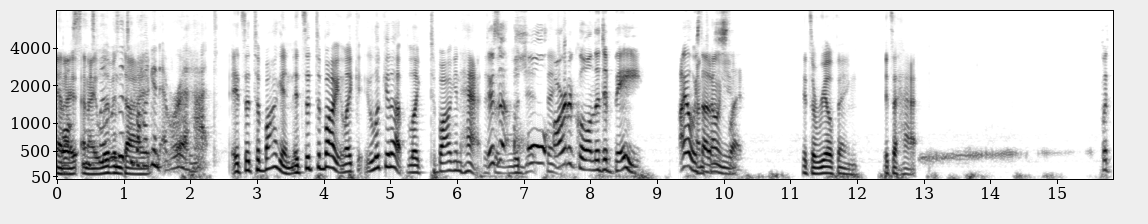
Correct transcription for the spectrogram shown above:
And Well, I Since and I when live was and a die. toboggan ever a hat? It's a toboggan. It's a toboggan. Like look it up. Like toboggan hat. It's There's a, legit whole thing. article on the debate. I always I'm thought it was a telling you. sled. It's a real thing. It's a hat. But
